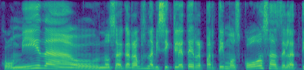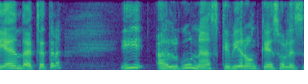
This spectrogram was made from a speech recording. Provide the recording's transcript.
comida o nos agarramos una bicicleta y repartimos cosas de la tienda, etcétera. Y algunas que vieron que eso les,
